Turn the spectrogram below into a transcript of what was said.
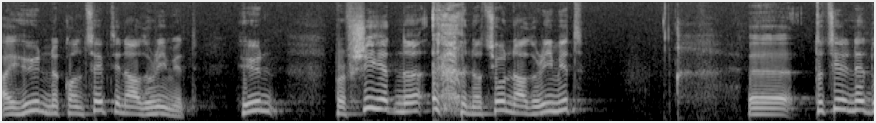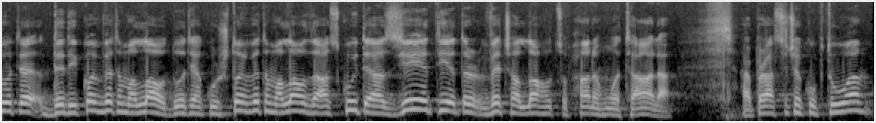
ai hyn në konceptin e adhurimit, hyn, përfshihet në nocionin e adhurimit, të cilin ne duhet t'ia dedikojmë vetëm Allahut, duhet t'ia kushtojmë vetëm Allahut dhe askujt e asgjëje tjetër veç Allahut subhanahu wa ta'ala. Pra, siç e kuptuam,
